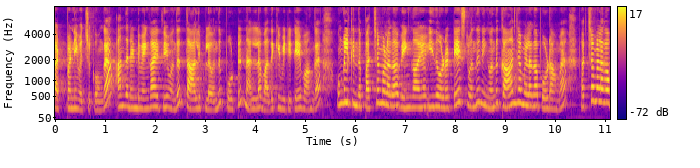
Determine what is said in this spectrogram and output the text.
கட் பண்ணி வச்சுக்கோங்க. அந்த ரெண்டு வெங்காயத்தையும் வந்து தாளிப்பில் வந்து போட்டு நல்லா வதக்கி விட்டுட்டே வாங்க. உங்களுக்கு இந்த பச்சை மிளகா வெங்காயம் இதோட டேஸ்ட் வந்து நீங்கள் வந்து காஞ்ச மிளகா போடாமல் பச்சை மிளகா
